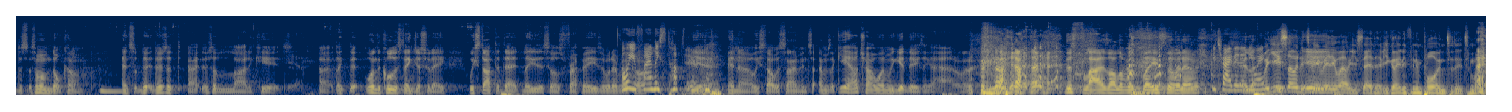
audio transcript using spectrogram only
There's, some of them don't come, and so there, there's a uh, there's a lot of kids. Yeah. Uh, like the one of the coolest things yesterday, we stopped at that lady that sells frappes or whatever. oh, you called. finally stopped there. Yeah, and uh, we start with Simon. Simon was like, "Yeah, I'll try one." when We get there, he's like, "Ah, "I don't know." This flies all over the place or whatever. You tried it And, like, anyway. But you sold it to Yeah. me really well. You said, "Have you got anything important to do tomorrow?"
